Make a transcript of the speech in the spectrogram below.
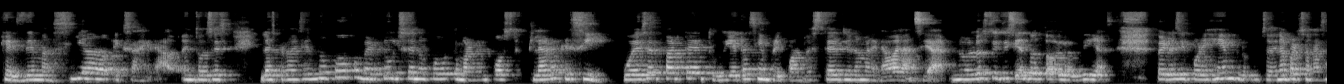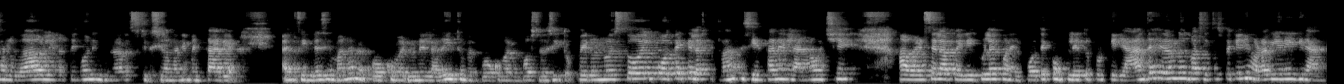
que es demasiado exagerado. Entonces, las personas dicen, no puedo comer dulce, no puedo tomarme un postre. Claro que sí, puede ser parte de tu dieta siempre y cuando estés de una manera balanceada. No lo estoy diciendo todos los días, pero si, por ejemplo, soy una persona saludable, no tengo ninguna restricción alimentaria, al fin de semana me puedo comer un heladito, me puedo comer un postrecito, pero no es todo el pote que las personas se sientan en la noche a verse la película con el pote completo, porque ya antes eran unos vasitos pequeños, ahora viene grande.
